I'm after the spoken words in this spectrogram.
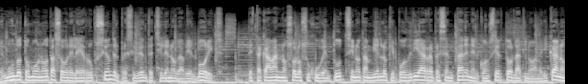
el mundo tomó nota sobre la irrupción del presidente chileno Gabriel Boric. Destacaban no solo su juventud, sino también lo que podría representar en el concierto latinoamericano,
